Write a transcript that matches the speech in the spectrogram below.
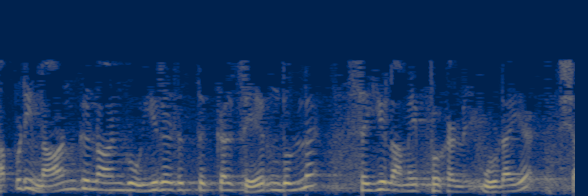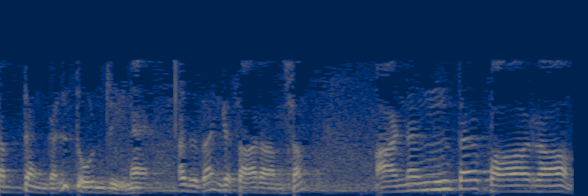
அப்படி நான்கு நான்கு உயிரெழுத்துக்கள் சேர்ந்துள்ள செய்யுள் அமைப்புகளை உடைய சப்தங்கள் தோன்றின. அதுதான் இங்க சாராம்சம். அனந்த பாராம்.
